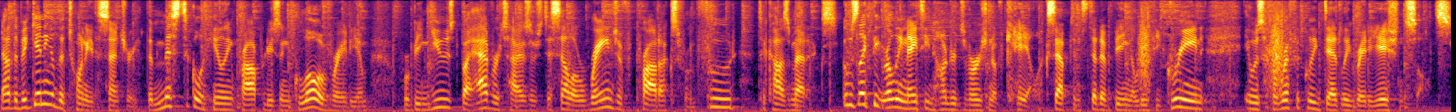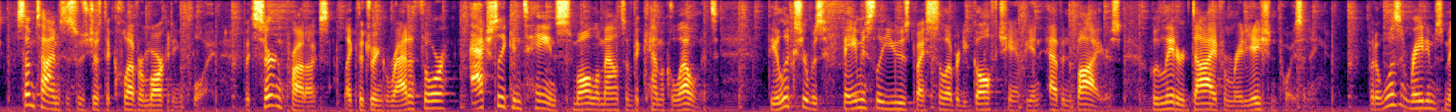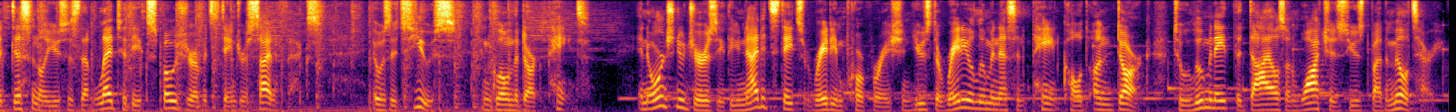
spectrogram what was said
Now, at the beginning of the 20th century, the mystical healing properties and glow of radium were being used by advertisers to sell a range of products from food to cosmetics. It was like the early 1900s version of kale, except instead of being a leafy green, it was horrifically deadly radiation salts. Sometimes this was just a clever marketing ploy, but certain products, like the drink Radithor, actually contain small amounts of the chemical element. The elixir was famously used by celebrity golf champion Eben Byers, who later died from radiation poisoning. But it wasn't radium's medicinal uses that led to the exposure of its dangerous side effects. It was its use in glow-in-the-dark paint. In Orange, New Jersey, the United States Radium Corporation used a radioluminescent paint called Undark to illuminate the dials on watches used by the military.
